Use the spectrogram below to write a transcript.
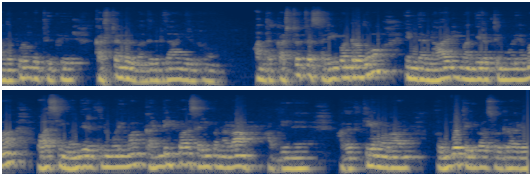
அந்த குடும்பத்துக்கு கஷ்டங்கள் வந்துக்கிட்டு தான் இருக்கும். அந்த கஷ்டத்தை சரி பண்றதும் இந்த நாடி மந்திரத்தின் மூலியமா வாசி மந்திரத்தின் மூலியமா கண்டிப்பா சரி பண்ணலாம் அப்படின்னு அகத்திய மகான் ரொம்ப தெளிவா சொல்றாரு.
